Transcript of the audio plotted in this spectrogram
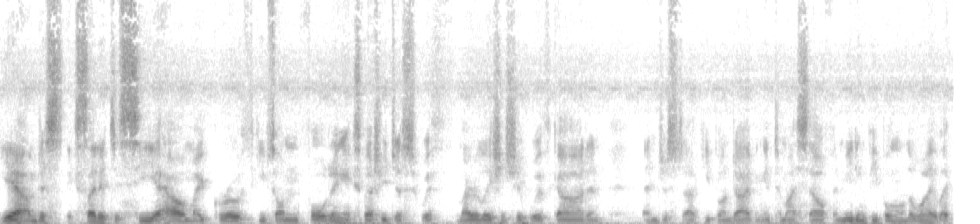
yeah, I'm just excited to see how my growth keeps on unfolding, especially just with my relationship with God and and just uh, keep on diving into myself and meeting people on the way, like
